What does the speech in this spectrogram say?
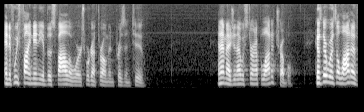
And if we find any of those followers, we're going to throw them in prison too. And I imagine that was stirring up a lot of trouble because there was a lot of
